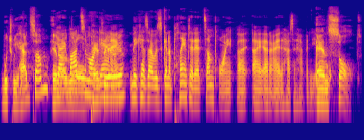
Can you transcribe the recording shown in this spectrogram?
which we had some in yeah, our I bought little some organic area, because I was going to plant it at some point, but I, I don't, it hasn't happened yet. and salt.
